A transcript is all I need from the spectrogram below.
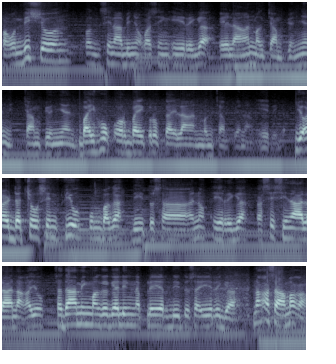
pa-condition, pag sinabi nyo kasing Iriga, kailangan mag-champion yan eh. Champion yan. By hook or by crook, kailangan mag-champion ang Iriga. You are the chosen few, kumbaga, dito sa ano, Iriga. Kasi sinala na kayo. Sa daming magagaling na player dito sa Iriga, nakasama ka.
